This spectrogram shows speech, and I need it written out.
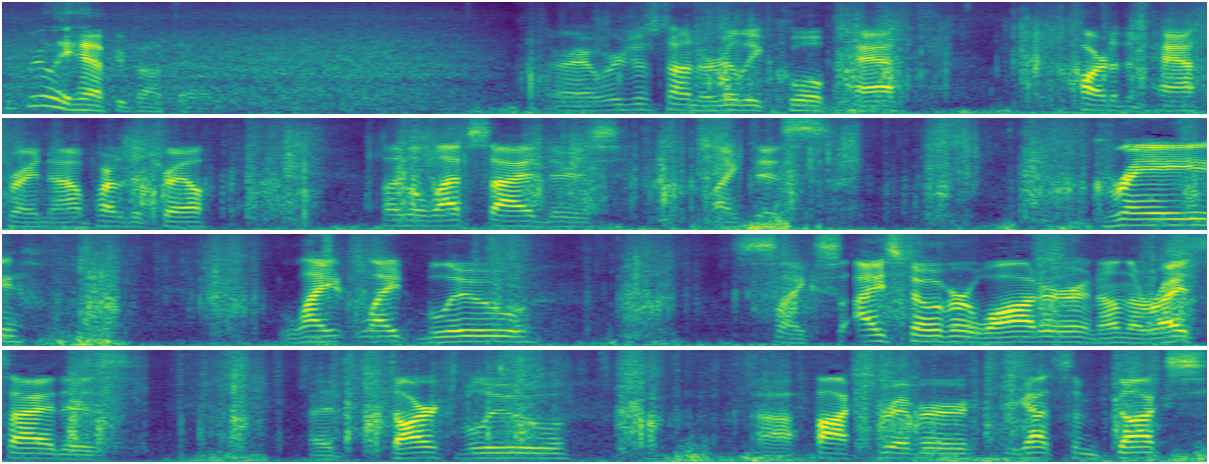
I'm really happy about that. All right, we're just on a really cool path, part of the path right now, part of the trail. On the left side, there's like this gray, light, light blue, it's like iced over water, and on the right side, there's a dark blue uh, Fox River. We got some ducks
